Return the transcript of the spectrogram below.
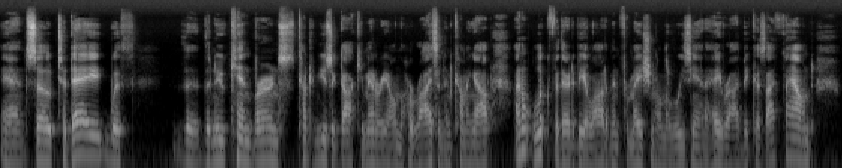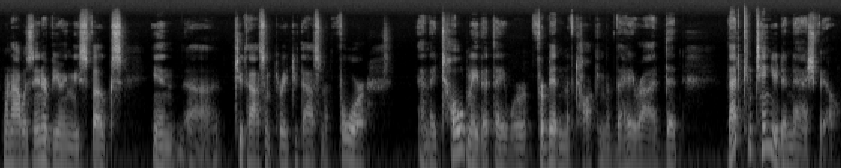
And so today, with the the new Ken Burns country music documentary on the horizon and coming out, I don't look for there to be a lot of information on the Louisiana Hayride because I found when I was interviewing these folks in uh, 2003, 2004, and they told me that they were forbidden of talking of the Hayride, that that continued in Nashville.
